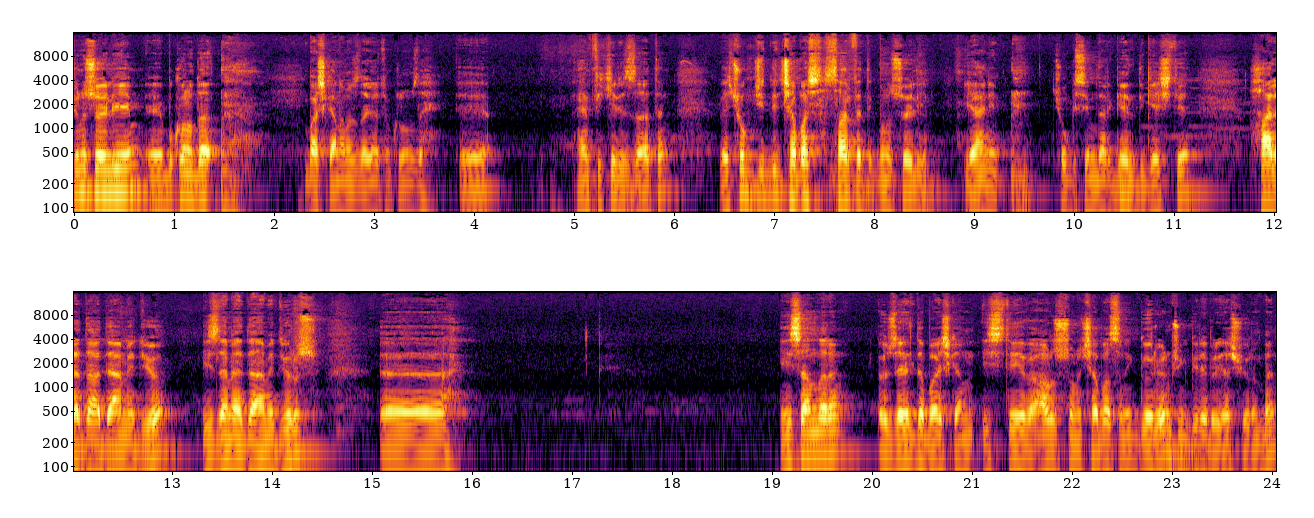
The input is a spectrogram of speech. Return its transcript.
Şunu söyleyeyim, e, bu konuda başkanımızla, yönetim kurulumuzda e, hem fikiriz zaten ve çok ciddi çaba sarf ettik bunu söyleyeyim. Yani çok isimler geldi geçti, hala daha devam ediyor, izlemeye devam ediyoruz. Ee, insanların özellikle başkanın isteği ve arzusunu, çabasını görüyorum çünkü birebir yaşıyorum ben.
